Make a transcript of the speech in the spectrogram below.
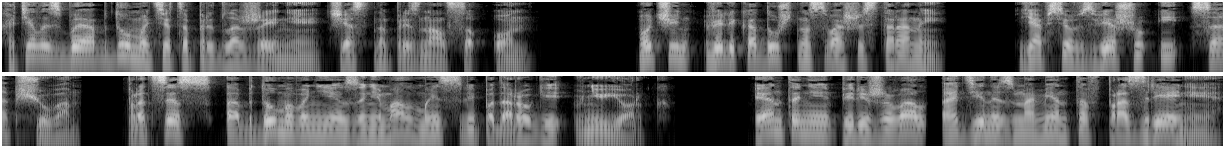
«Хотелось бы обдумать это предложение», — честно признался он. «Очень великодушно с вашей стороны. Я все взвешу и сообщу вам». Процесс обдумывания занимал мысли по дороге в Нью-Йорк. Энтони переживал один из моментов прозрения,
